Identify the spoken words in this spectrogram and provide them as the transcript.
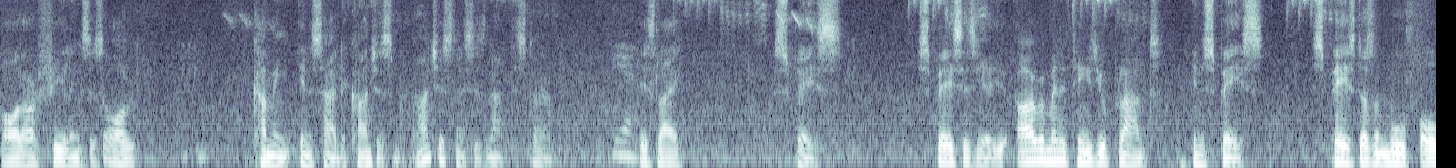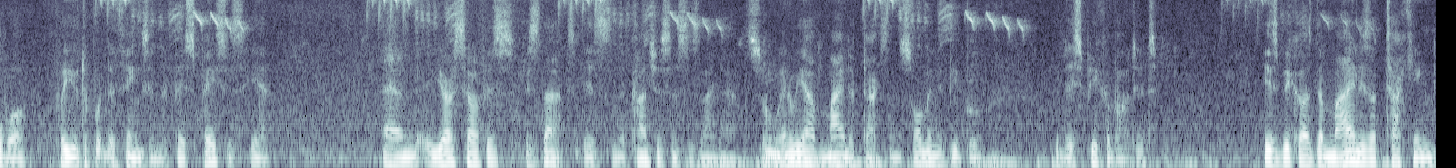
all our feelings is all coming inside the consciousness. But consciousness is not disturbed. Yeah. It's like space. Space is here. You, however many things you plant in space, space doesn't move over for you to put the things in. The space is here. And yourself is, is that. Is the consciousness is like that. So when we have mind attacks, and so many people, they speak about it, is because the mind is attacking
